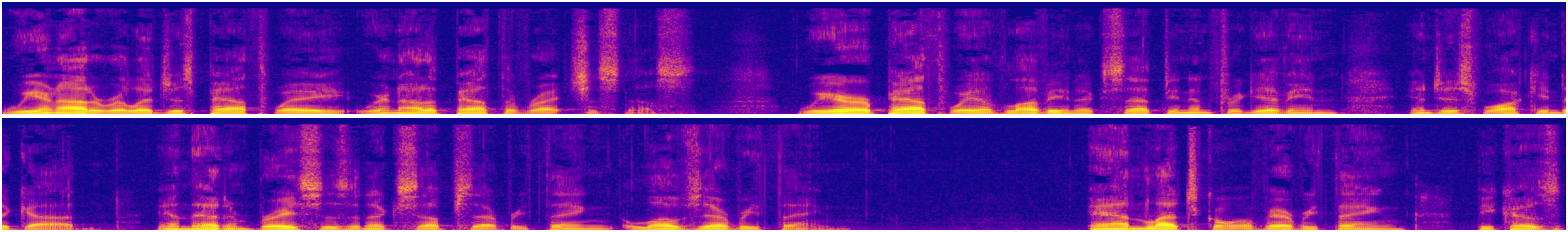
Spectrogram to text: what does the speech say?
We are not a religious pathway. We're not a path of righteousness. We are a pathway of loving, accepting, and forgiving, and just walking to God. And that embraces and accepts everything, loves everything, and lets go of everything because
